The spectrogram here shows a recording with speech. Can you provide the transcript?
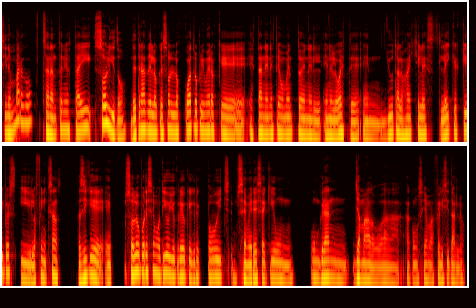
Sin embargo, San Antonio está ahí sólido detrás de lo que son los cuatro primeros que están en este momento en el, en el oeste, en Utah, Los Ángeles, Lakers, Clippers y los Phoenix Suns. Así que eh, solo por ese motivo yo creo que Greg Povich se merece aquí un, un gran llamado a, ¿cómo se llama?, felicitarlo.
